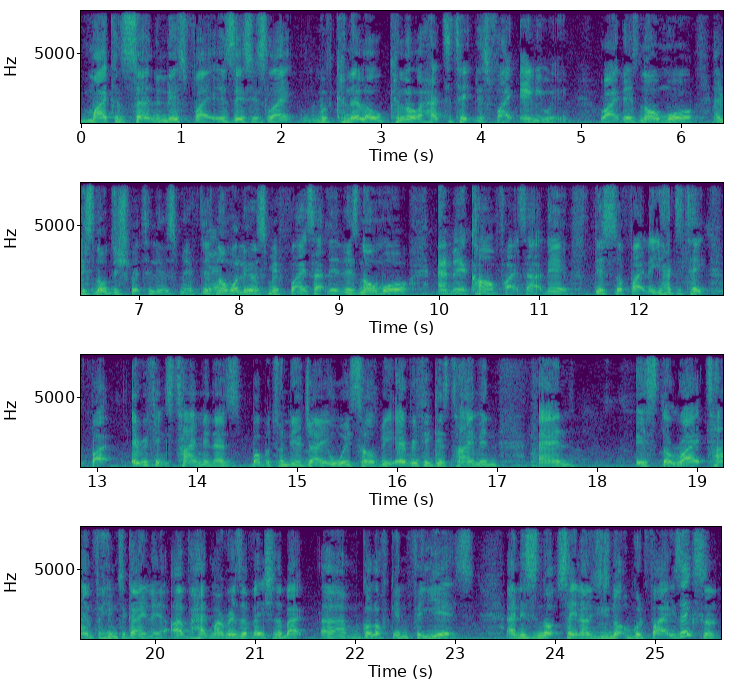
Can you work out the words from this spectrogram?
my concern in this fight is this: is like with Canelo. Canelo had to take this fight anyway. Right, there's no more, and it's no disrespect to Liam Smith. There's Yeah. no more Liam Smith fights out there. There's no more Amir Khan fights out there. This is a fight that you had to take, but everything's timing, as Babatunde Ajayi always tells me. Everything is timing, and it's the right time for him to go in there. I've had my reservations about um, Golovkin for years, and this is not saying that he's not a good fighter. He's excellent.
